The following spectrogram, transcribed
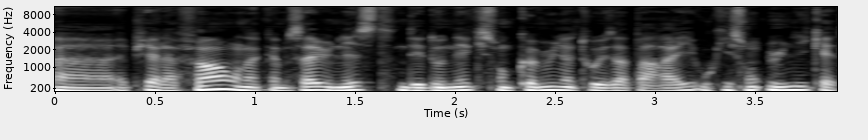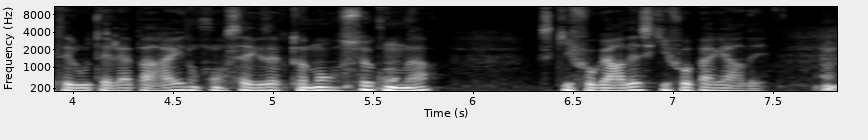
Euh, et puis à la fin, on a comme ça une liste des données qui sont communes à tous les appareils ou qui sont uniques à tel ou tel appareil. Donc on sait exactement ce qu'on a, ce qu'il faut garder, ce qu'il faut pas garder. Mhm.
